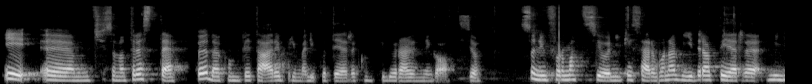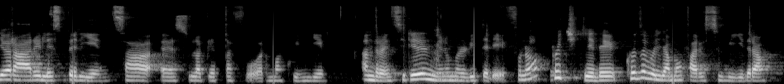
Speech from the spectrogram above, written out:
e ehm, ci sono tre step da completare prima di poter configurare il negozio. Sono informazioni che servono a Vidra per migliorare l'esperienza eh, sulla piattaforma, quindi andrò a inserire il mio numero di telefono, poi ci chiede cosa vogliamo fare su Vidra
